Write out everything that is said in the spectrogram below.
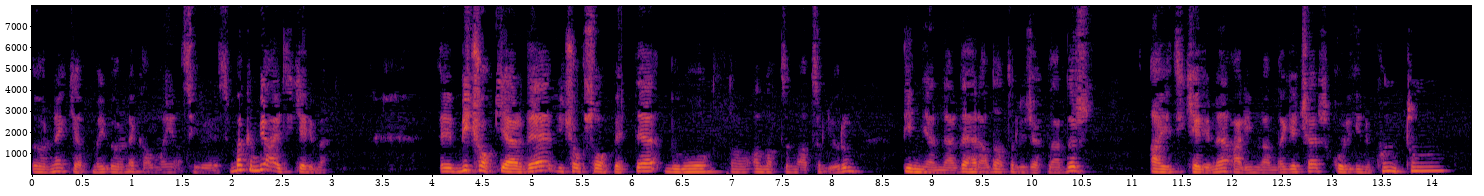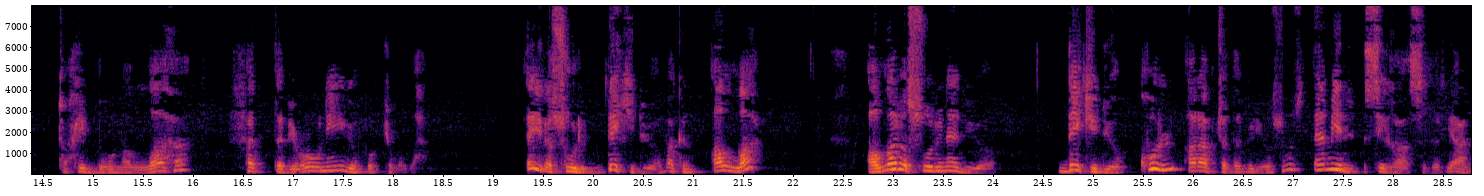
örnek yapmayı, örnek almayı nasip eylesin. Bakın bir ayet-i kerime. E, birçok yerde, birçok sohbette bunu anlattığımı hatırlıyorum. Dinleyenler de herhalde hatırlayacaklardır. Ayet-i kerime Ali İmran'da geçer. Kul in kuntum tuhibbunallaha fettebi'uni yuhbukkumullah. Ey Resulüm de ki diyor. Bakın Allah Allah Resulüne diyor. De ki diyor. Kul Arapçada biliyorsunuz emir sigasıdır. Yani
